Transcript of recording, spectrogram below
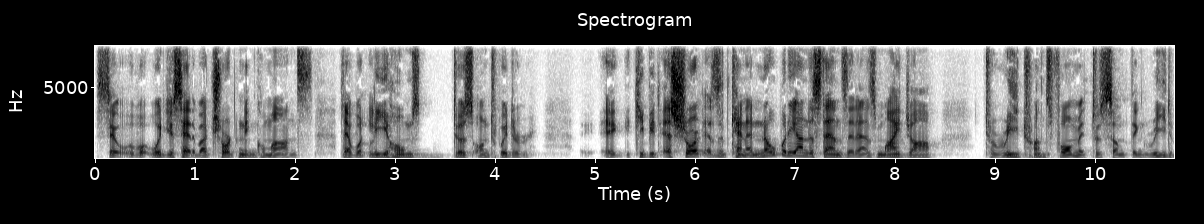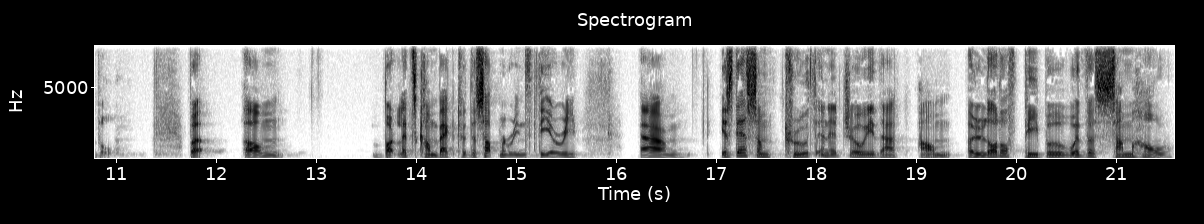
So what you said about shortening commands, that what Lee Holmes does on Twitter, uh, keep it as short as it can. And nobody understands it. And it's my job to retransform it to something readable. But, um, but let's come back to the submarine theory. Um, is there some truth in it, Joey, that um, a lot of people with a somehow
